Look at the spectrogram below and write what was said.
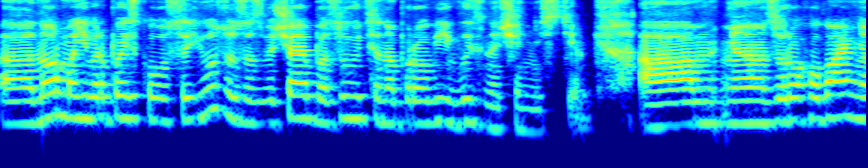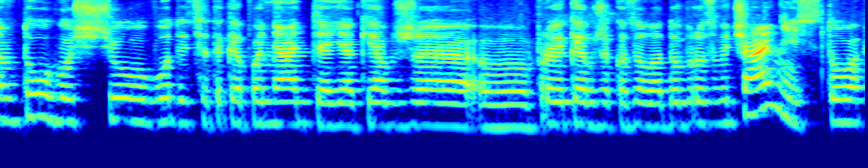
е, норма Європейського союзу зазвичай базується на правовій визначеності. А е, з урахуванням того, що вводиться таке поняття, як я вже е, про яке вже казала, доброзвичайність, то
